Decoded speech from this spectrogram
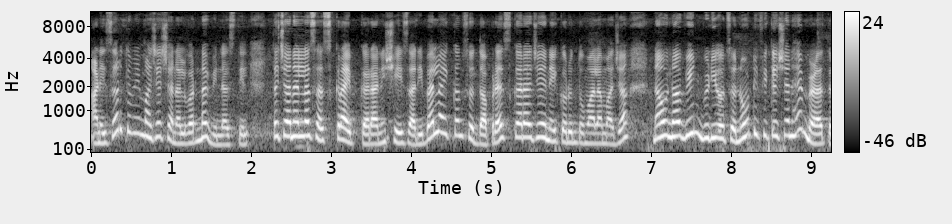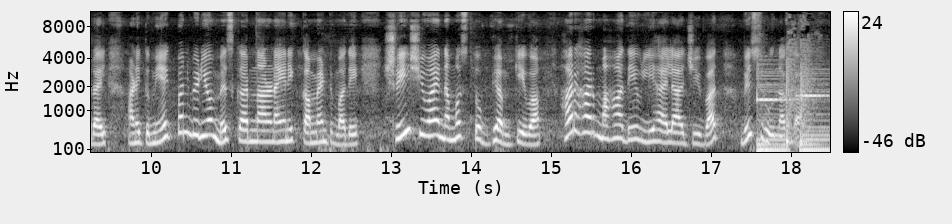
आणि जर तुम्ही माझ्या चॅनलवर नवीन असतील तर चॅनलला सबस्क्राईब करा आणि शेजारी बेल आयकनसुद्धा प्रेस करा जेणेकरून तुम्हाला माझ्या नवनवीन व्हिडिओचं नोटिफिकेशन हे मिळत राहील. आणि तुम्ही एक पण व्हिडिओ मिस करणार नाही आणि कमेंटमध्ये श्री शिवाय नमस्तोभ्यम किंवा हर हर महादेव लिहायला अजिबात विसरू नका.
